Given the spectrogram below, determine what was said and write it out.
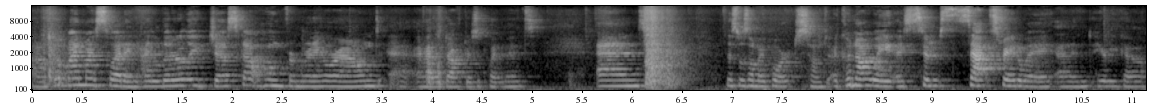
um, don't mind my sweating. I literally just got home from running around. I had a doctor's appointment, and this was on my porch, so I could not wait. I sort of sat straight away, and here we go.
